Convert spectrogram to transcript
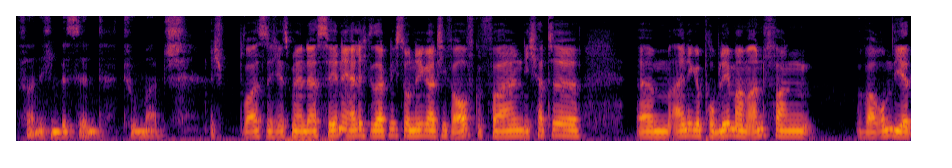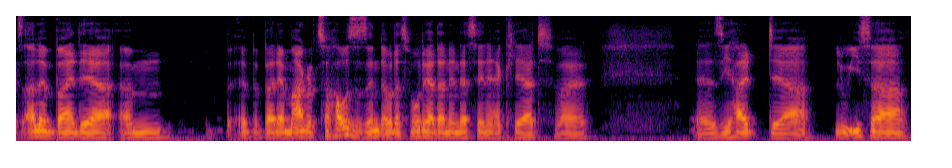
fand ich ein bisschen too much. Ich weiß nicht, ist mir in der Szene ehrlich gesagt nicht so negativ aufgefallen. Ich hatte ähm, einige Probleme am Anfang, warum die jetzt alle bei der ähm, bei der Margaret zu Hause sind, aber das wurde ja dann in der Szene erklärt, weil äh, sie halt der Luisa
